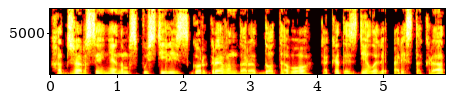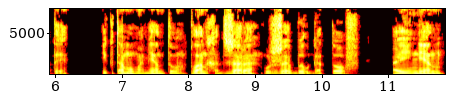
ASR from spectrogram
Хаджар с Эйненом спустились с гор Гревендора до того, как это сделали аристократы. И к тому моменту план Хаджара уже был готов. А Эйнен,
